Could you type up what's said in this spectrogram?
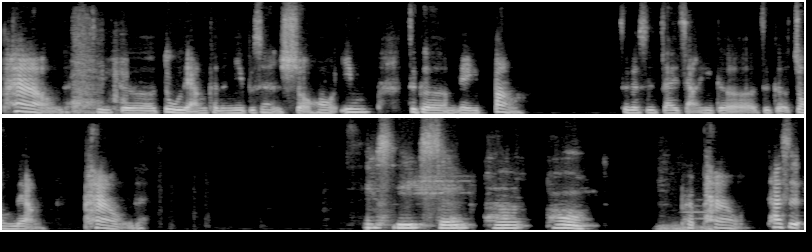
pound，这个度量可能你不是很熟哈，英这个每磅，这个是在讲一个这个重量 pound。sixty cents per pound。 per pound，它是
